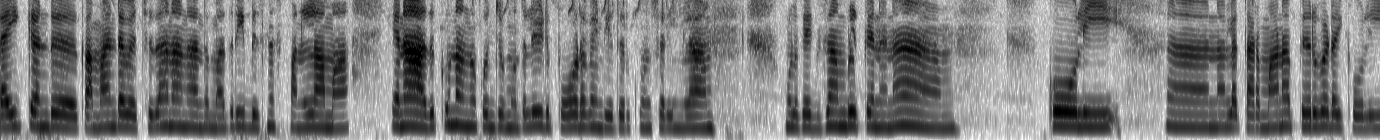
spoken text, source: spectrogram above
லைக் அண்டு கமெண்டை வச்சு தான் நாங்கள் அந்த மாதிரி பிஸ்னஸ் பண்ணலாமா? ஏன்னா அதுக்கும் நாங்கள் கொஞ்சம் முதலீடு போட வேண்டியது இருக்கும் சரிங்களா? உங்களுக்கு எக்ஸாம்பிளுக்கு என்னென்னா கோழி நல்ல தரமான பெருவடை கோழி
